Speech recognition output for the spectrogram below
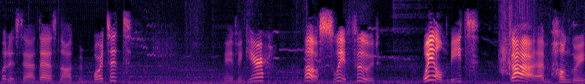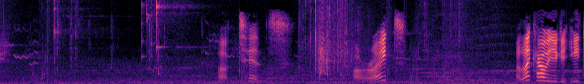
What is that? That is not important. Anything here? Oh, sweet food. Whale meat! God, I'm hungry. Oh, tins. Alright. I like how you can eat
